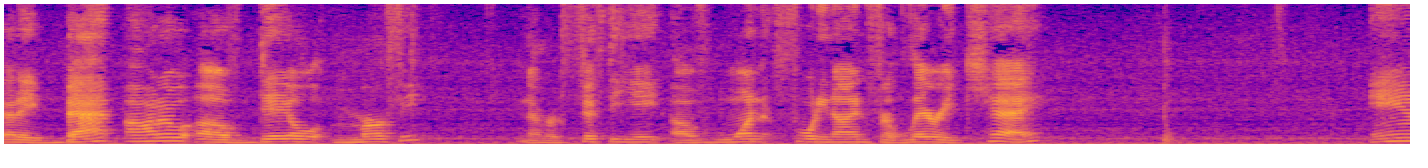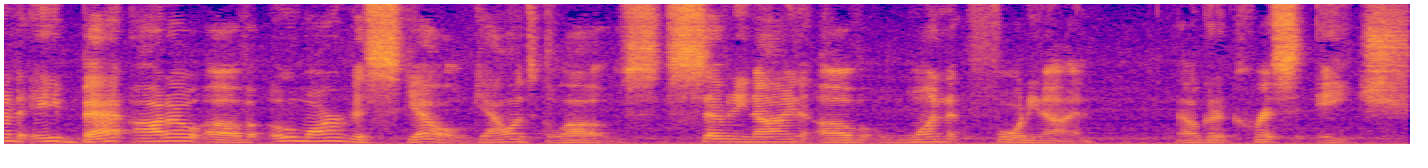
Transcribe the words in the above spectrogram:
Got a Bat Auto of Dale Murphy, number 58 of 149 for Larry K. And a Bat Auto of Omar Vizquel, Gallant Gloves, 79 of 149. That'll go to Chris H.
